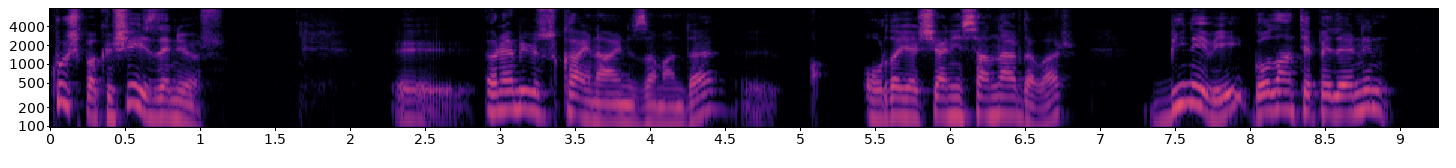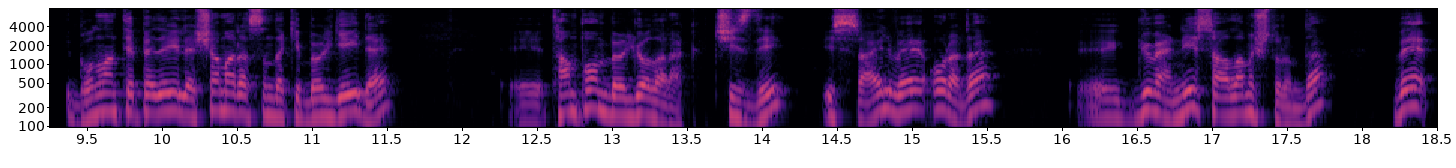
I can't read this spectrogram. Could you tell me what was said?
kuş bakışı izleniyor. E, önemli bir su kaynağı aynı zamanda. E, orada yaşayan insanlar da var. Bir nevi Golan Tepelerinin Golan Tepeleri ile Şam arasındaki bölgeyi de e, tampon bölge olarak çizdi İsrail ve orada e, güvenliği sağlamış durumda ve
